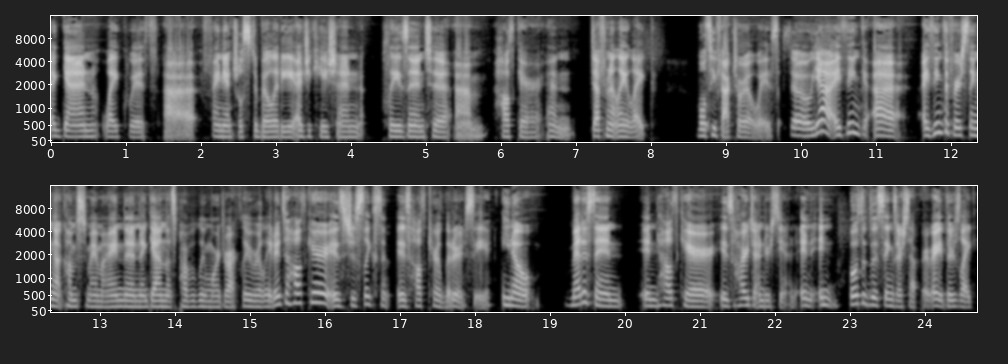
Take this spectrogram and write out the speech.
again, like with uh, financial stability, education plays into um, healthcare and definitely like multifactorial ways. So, yeah, I think. Uh, I think the first thing that comes to my mind, and again, that's probably more directly related to healthcare, is just like is healthcare literacy. You know, medicine in healthcare is hard to understand, and and both of those things are separate, right? There's like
